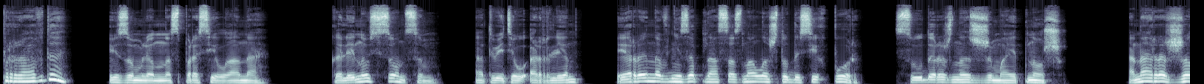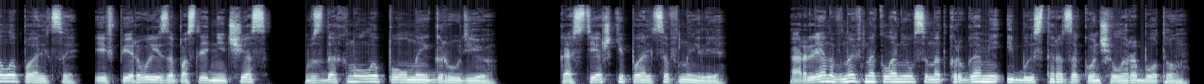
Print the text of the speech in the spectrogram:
«Правда?» – изумленно спросила она. «Клянусь солнцем», – ответил Орлен и Рена внезапно осознала, что до сих пор судорожно сжимает нож. Она разжала пальцы и впервые за последний час вздохнула полной грудью. Костяшки пальцев ныли. Орлен вновь наклонился над кругами и быстро закончил работу.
